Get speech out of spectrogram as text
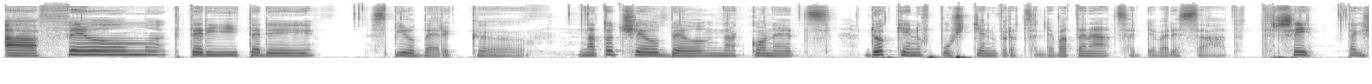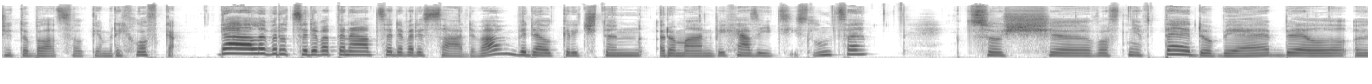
A film, který tedy Spielberg eh, natočil, byl nakonec do kin vpuštěn v roce 1993, takže to byla celkem rychlovka. Dále v roce 1992 vydal Crichton román Vycházející slunce, což eh, vlastně v té době byl eh,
